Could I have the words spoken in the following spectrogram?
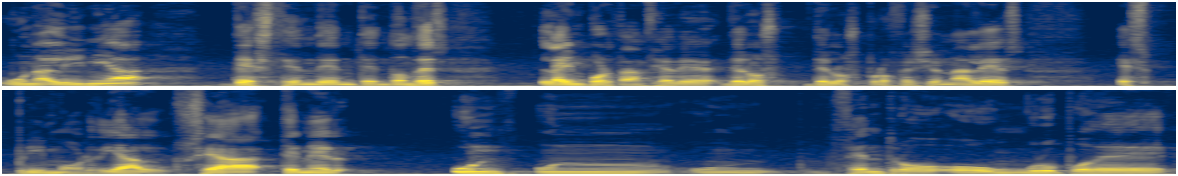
una línea descendente. Entonces, la importancia de, los, de los profesionales es primordial. O sea, tener un, un, centro o un grupo de,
